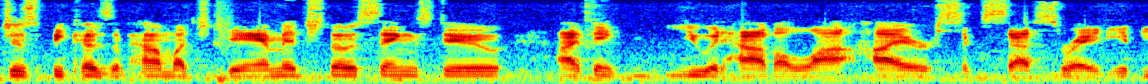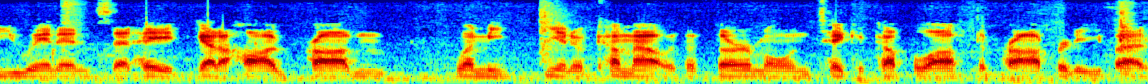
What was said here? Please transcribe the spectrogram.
just because of how much damage those things do, I think you would have a lot higher success rate if you went in and said, "Hey, got a hog problem. Let me, you know, come out with a thermal and take a couple off the property." But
